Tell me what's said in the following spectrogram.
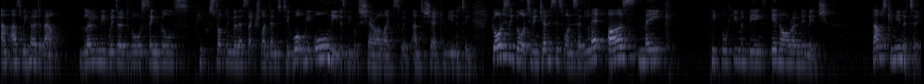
Um, as we heard about lonely, widow, divorced, singles, people struggling with their sexual identity, what we all need is people to share our lives with and to share community. God is a God who in Genesis 1 said, Let us make people, human beings, in our own image. That was community.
